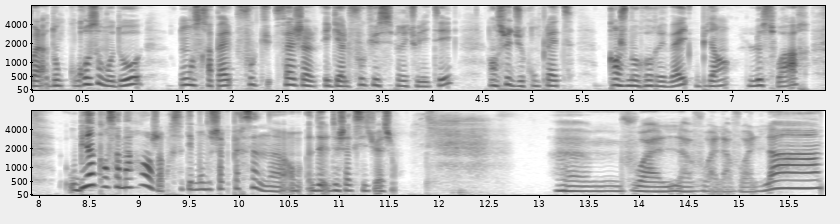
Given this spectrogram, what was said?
Voilà, donc grosso modo, on se rappelle, Fajr égale focus spiritualité. Ensuite, je complète quand je me réveille ou bien le soir, ou bien quand ça m'arrange. Après, ça dépend de chaque personne, euh, de, chaque situation. Euh, voilà, voilà, voilà.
